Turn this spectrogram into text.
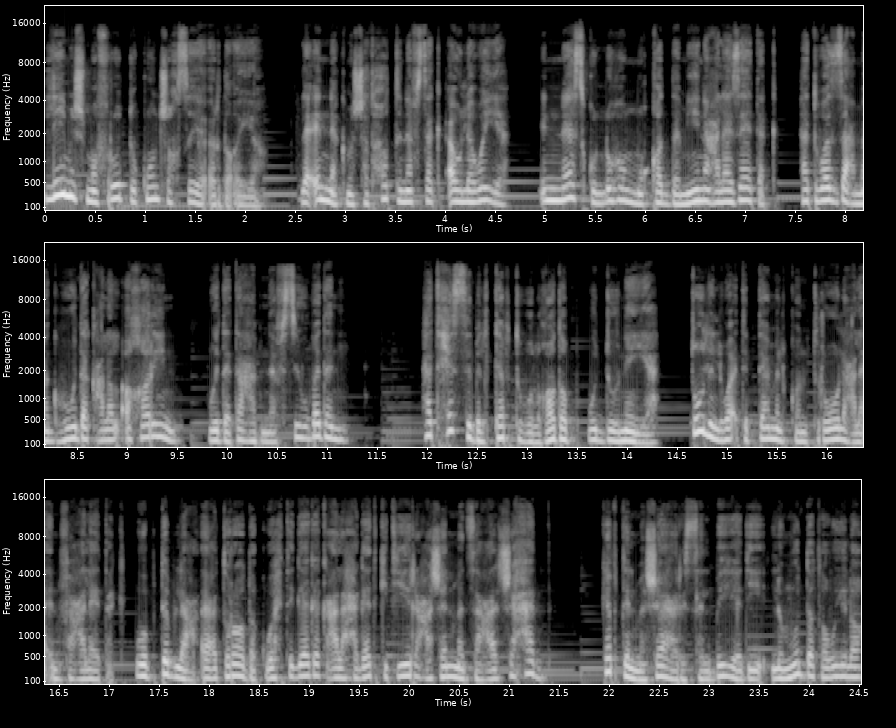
ليه مش مفروض تكون شخصية إرضائية؟ لأنك مش هتحط نفسك أولوية. الناس كلهم مقدمين على ذاتك. هتوزع مجهودك على الآخرين وده تعب نفسي وبدني. هتحس بالكبت والغضب والدونية. طول الوقت بتعمل كنترول على انفعالاتك وبتبلع اعتراضك واحتجاجك على حاجات كتير عشان ما تزعلش حد. كبت المشاعر السلبية دي لمدة طويلة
